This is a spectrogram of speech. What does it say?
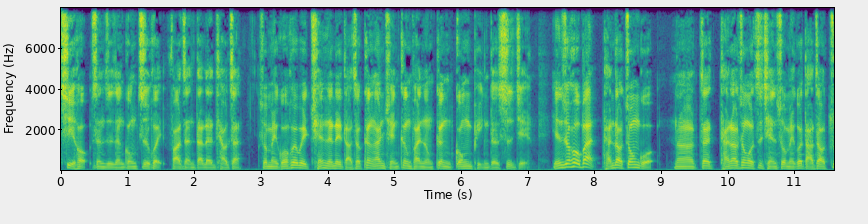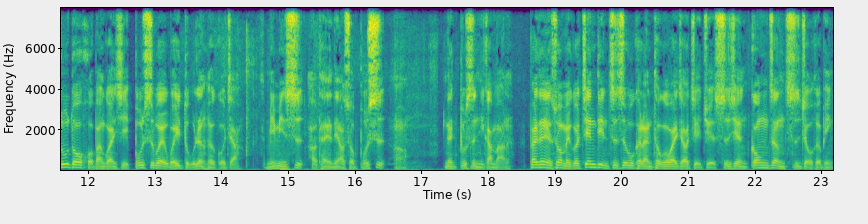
气候甚至人工智慧发展带来的挑战，说美国会为全人类打造更安全、更繁荣、更公平的世界。演说后半谈到中国，那在谈到中国之前说，美国打造诸多伙伴关系不是为围堵任何国家，明明是啊，他一定要说不是啊。那不是你干嘛呢？拜登也说，美国坚定支持乌克兰透过外交解决，实现公正持久和平。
